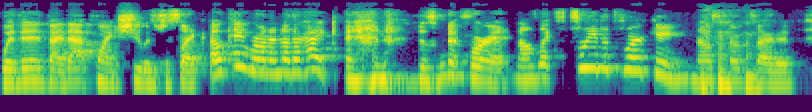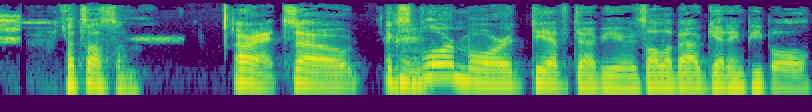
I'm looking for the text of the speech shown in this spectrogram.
Within by that point, she was just like, "Okay, we're on another hike," and just went for it. And I was like, "Sweet, it's working!" And I was so excited. That's awesome. All right, so mm-hmm. explore mm-hmm. more DFW is all about getting people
